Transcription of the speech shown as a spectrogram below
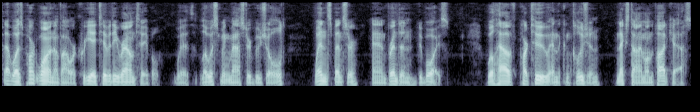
That was part one of our Creativity Roundtable. with Lois McMaster Bujold, Wen Spencer, and Brendan DuBois. We'll have part two and the conclusion next time on the podcast.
